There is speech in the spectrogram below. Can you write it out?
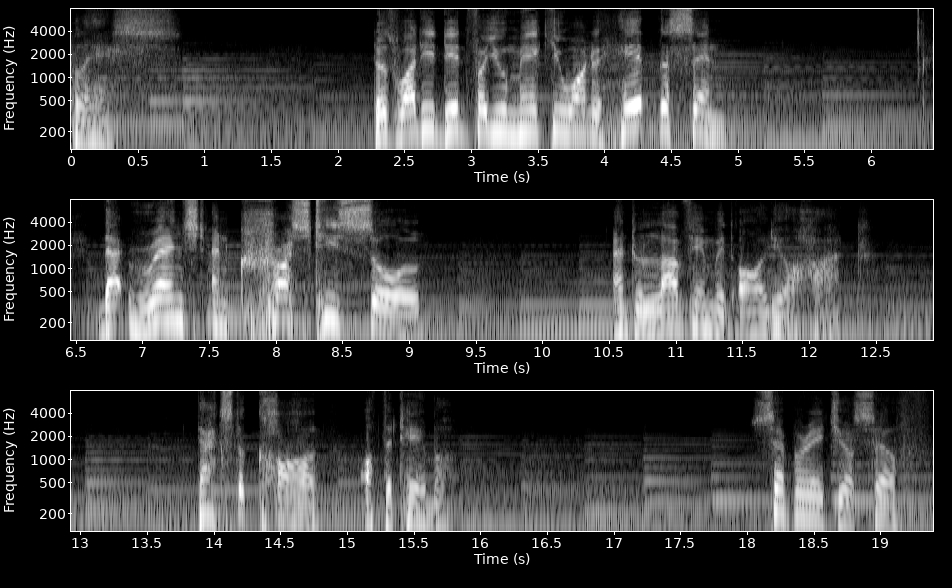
place. Does what he did for you make you want to hate the sin that wrenched and crushed his soul and to love him with all your heart? That's the call of the table. Separate yourself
